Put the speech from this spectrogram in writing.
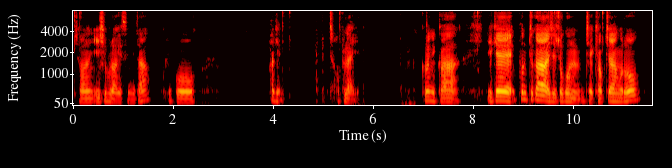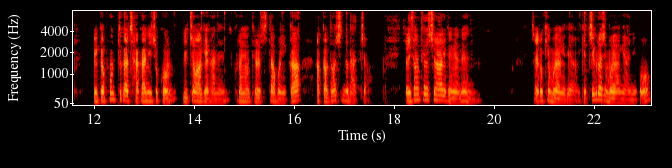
저는 20으로 하겠습니다. 그리고 확인. 자, 어플라이. 그러니까 이게 폰트가 이제 조금 제 격자형으로 그러니까 폰트가 자간이 조금 일정하게 가는 그런 형태를 쓰다 보니까 아까보다 훨씬 더 낫죠. 자, 이 상태에서 실행하게 되면은 자, 이렇게 모양이 돼요. 이렇게 찌그러진 모양이 아니고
